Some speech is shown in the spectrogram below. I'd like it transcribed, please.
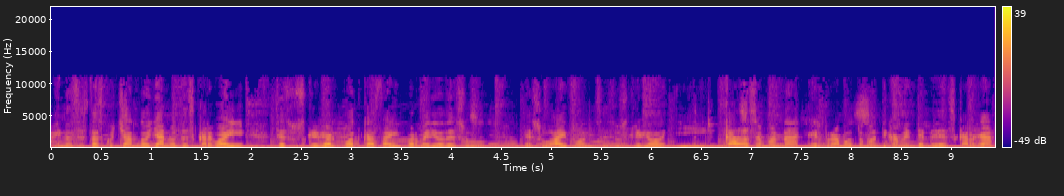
ahí nos está escuchando, ya nos descargó ahí, se suscribió al podcast ahí por medio de su, de su iPhone, se suscribió y cada semana el programa automáticamente le descarga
